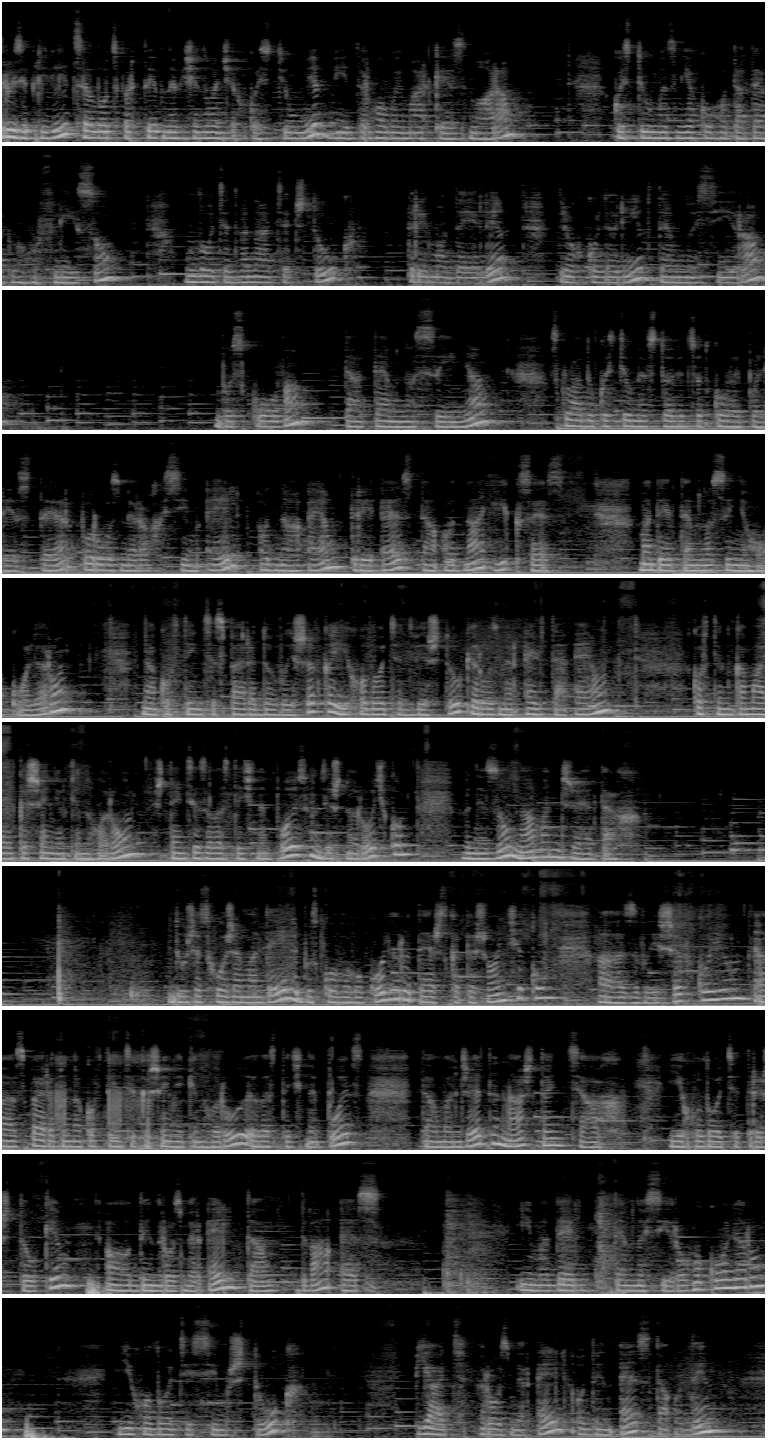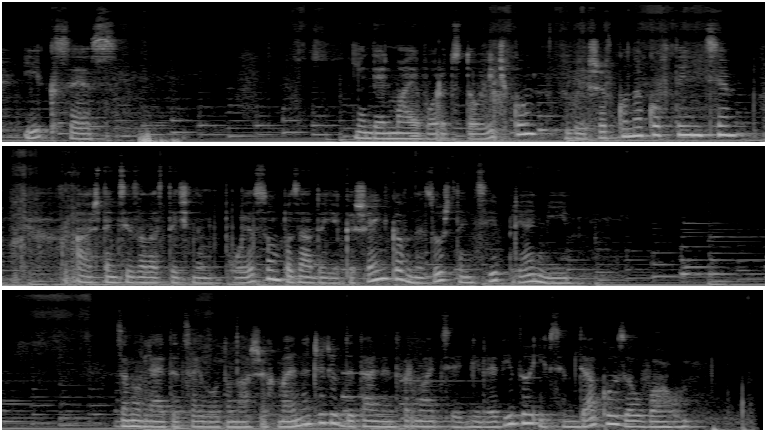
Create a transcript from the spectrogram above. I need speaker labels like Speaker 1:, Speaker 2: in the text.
Speaker 1: Друзі, привіт! Це лот спортивних жіночих костюмів від торгової марки Esmara. Костюми з м'якого та теплого флісу. У лоті 12 штук, 3 моделі, трьох кольорів: темно-сіра, бускова та темно-синя. Складу костюмів 100% поліестер по розмірах 7L, 1М, 3S та 1XS. Модель темно-синього кольору. На ковтинці спереду вишивка, їх у дві штуки, розмір L та M. Ковтинка має кишеню кінгуру, штанці з еластичним поясом зі шнурочком внизу на манжетах. Дуже схожа модель бускового кольору, теж з капюшончиком, з вишивкою. Спереду на ковтинці кишеня кінгуру, еластичний пояс та манжети на штанцях. Їх у лоті три штуки, один розмір L та 2S. І модель темно-сірого кольору. Їх у лоті 7 штук, 5 розмір L, 1S та 1 XS. Модель має ворот стоїчку, вишивку на ковтинці, а штанці з еластичним поясом. Позаду є кишенька, внизу штанці прямі. Замовляйте цей лот у наших менеджерів. Детальна інформація біля відео і всім дякую за увагу!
